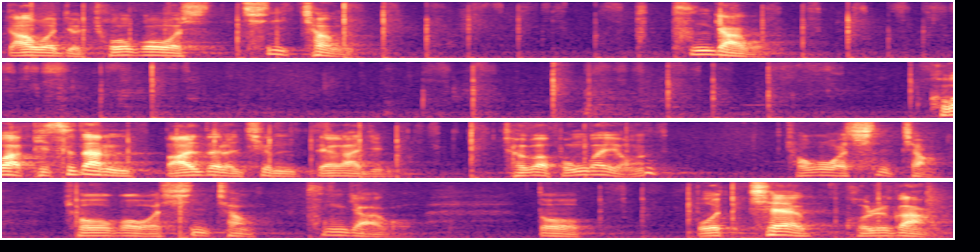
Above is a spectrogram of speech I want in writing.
나오죠. 조고 신청 풍자고. 그와 비슷한 말들을 지금 내가 지금 적어 본 거요. 조고 신청, 조고 신청 풍자고 또 모체 골강.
